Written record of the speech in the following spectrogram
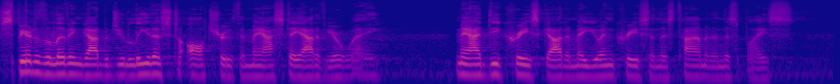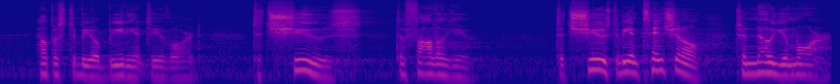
Spirit of the living God, would you lead us to all truth, and may I stay out of your way. May I decrease, God, and may you increase in this time and in this place. Help us to be obedient to you, Lord, to choose to follow you, to choose, to be intentional, to know you more,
